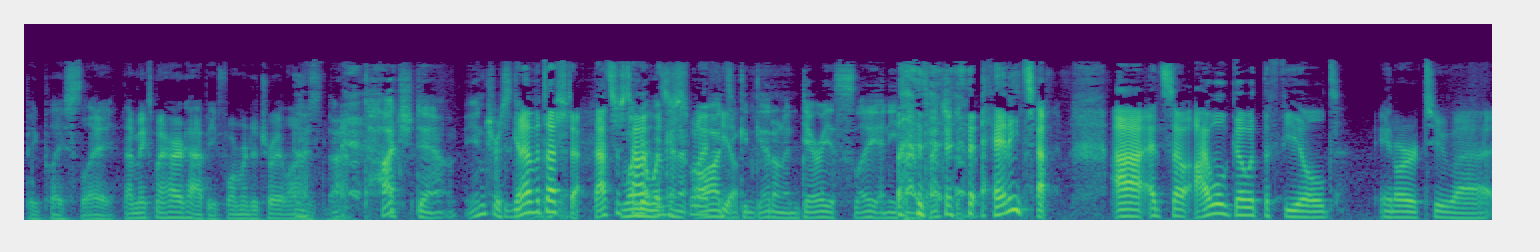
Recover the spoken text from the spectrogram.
Big play Slay. That makes my heart happy. Former Detroit Lion. A touchdown. Interesting. He's gonna have a touchdown. Okay. That's just Wonder how. What kind of odds you could get on a Darius Slay anytime touchdown. anytime. Uh, and so I will go with the field in order to uh,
